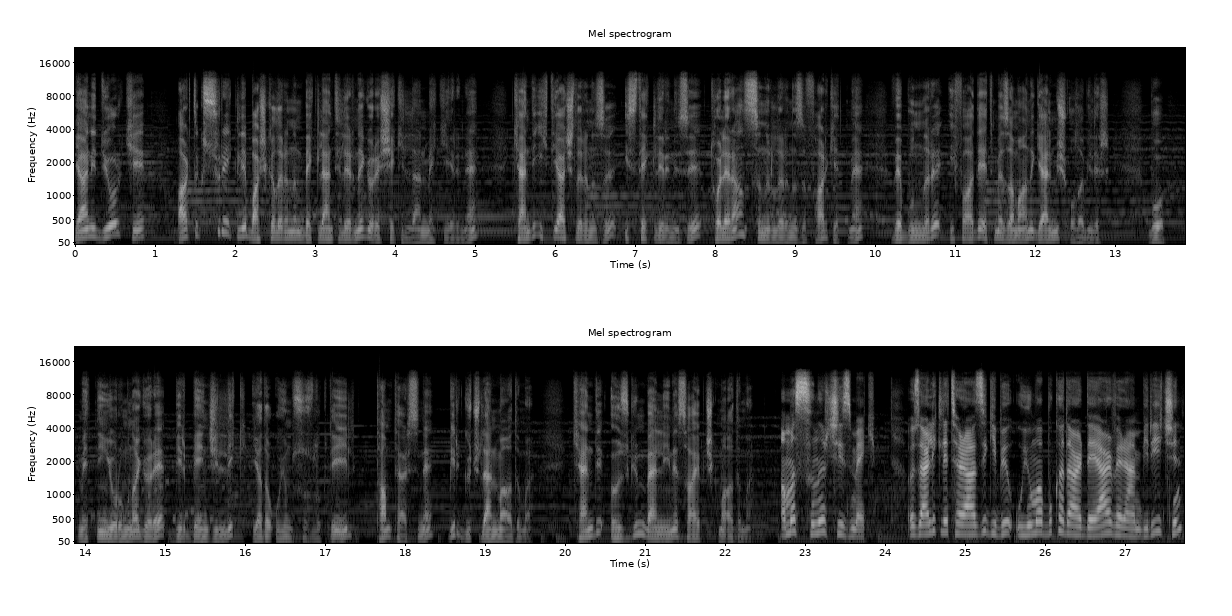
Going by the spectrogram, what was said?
Yani diyor ki artık sürekli başkalarının beklentilerine göre şekillenmek yerine kendi ihtiyaçlarınızı, isteklerinizi, tolerans sınırlarınızı fark etme ve bunları ifade etme zamanı gelmiş olabilir. Bu metnin yorumuna göre bir bencillik ya da uyumsuzluk değil, tam tersine bir güçlenme adımı. Kendi özgün benliğine sahip çıkma adımı. Ama sınır çizmek, özellikle terazi gibi uyuma bu kadar değer veren biri için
